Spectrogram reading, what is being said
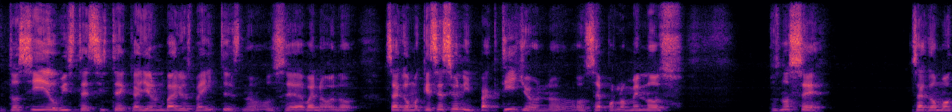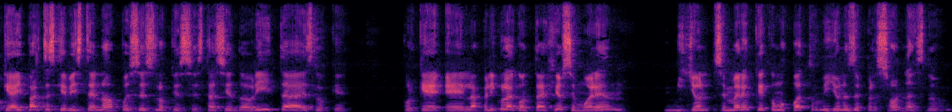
Entonces sí, viste, sí te cayeron varios veintes, ¿no? O sea, bueno, no. O sea, como que se hace un impactillo, ¿no? O sea, por lo menos, pues no sé. O sea, como que hay partes que viste, no, pues es lo que se está haciendo ahorita, es lo que. Porque en la película Contagio se mueren millones, se mueren que como cuatro millones de personas, ¿no?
